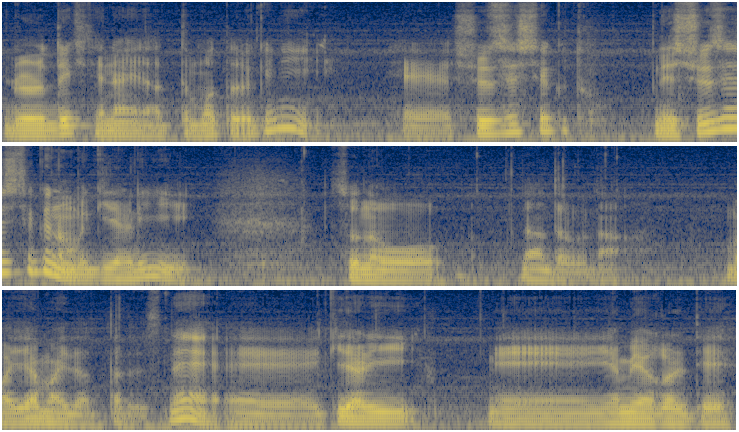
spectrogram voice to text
いろいろできてないなって思った時に、えー、修正していくと。で修正していくのもいきなりそのなんだろうな、まあ、病だったらですね、えー、いきなり、えー、病み上がりで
